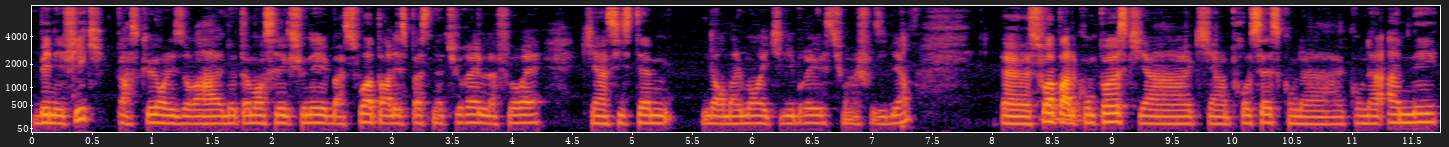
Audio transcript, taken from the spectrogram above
bénéfiques parce qu'on les aura notamment sélectionnés bah, soit par l'espace naturel, la forêt, qui est un système normalement équilibré si on l'a choisi bien, euh, soit par le compost qui est un, qui est un process qu'on a, qu'on a amené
